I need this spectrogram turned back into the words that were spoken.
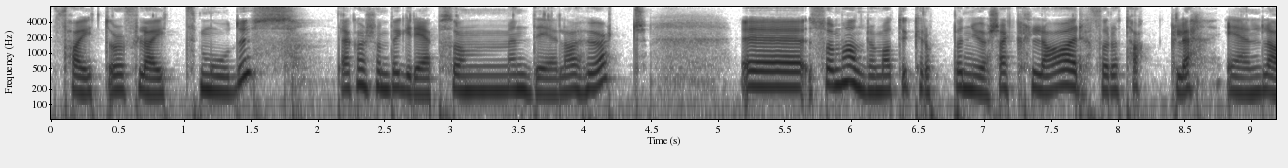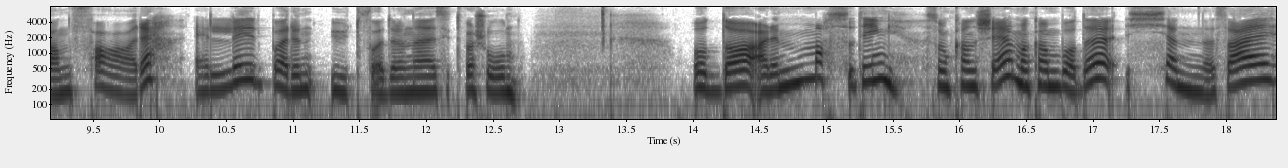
fight or flight-modus. Det er kanskje en begrep som en del har hørt. Eh, som handler om at kroppen gjør seg klar for å takle en eller annen fare, eller bare en utfordrende situasjon. Og da er det masse ting som kan skje. Man kan både kjenne seg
